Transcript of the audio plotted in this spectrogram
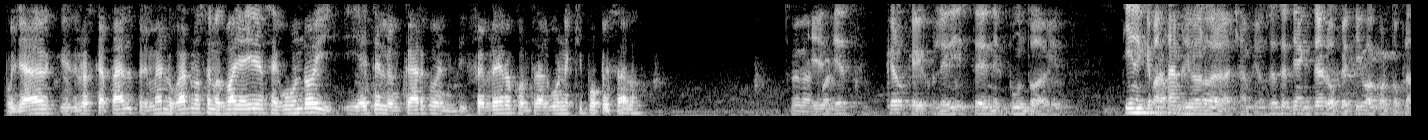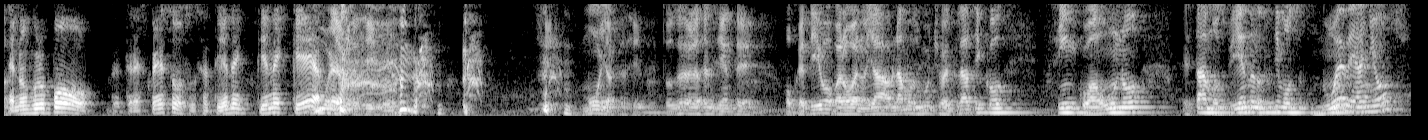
Pues ya que rescatar el primer lugar, no se nos vaya a ir en segundo y, y ahí te lo encargo en febrero contra algún equipo pesado. Estoy de Eh, acuerdo. Es, creo que le diste en el punto, David. Tiene que pasar en primer lugar de la Champions. Ese tiene que ser el objetivo a corto plazo. En un grupo de tres pesos, o sea, tiene, tiene que Muy hacer. accesible. Sí, muy accesible. Entonces debería ser el siguiente objetivo. Pero bueno, ya hablamos mucho del clásico. 5 a 1. Estamos viendo en los últimos 9 años.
